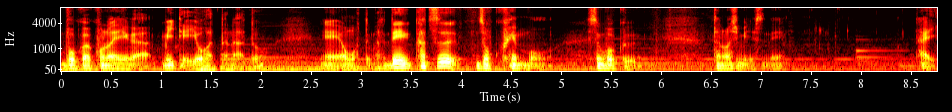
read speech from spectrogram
僕はこの映画見てよかったなと、えー、思ってます。で、かつ続編もすごく楽しみですね。はい。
